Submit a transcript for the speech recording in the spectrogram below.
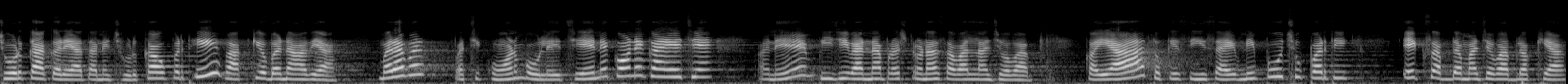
જોડકા કર્યા હતા અને જોડકા ઉપરથી વાક્યો બનાવ્યા. બરાબર? પછી કોણ બોલે છે ને કોને કહે છે? અને બીજી વારના પ્રશ્નોના સવાલના જવાબ. કયા? તો કે સિંહ સાહેબની પૂછ ઉપરથી એક શબ્દમાં જવાબ લખ્યા.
